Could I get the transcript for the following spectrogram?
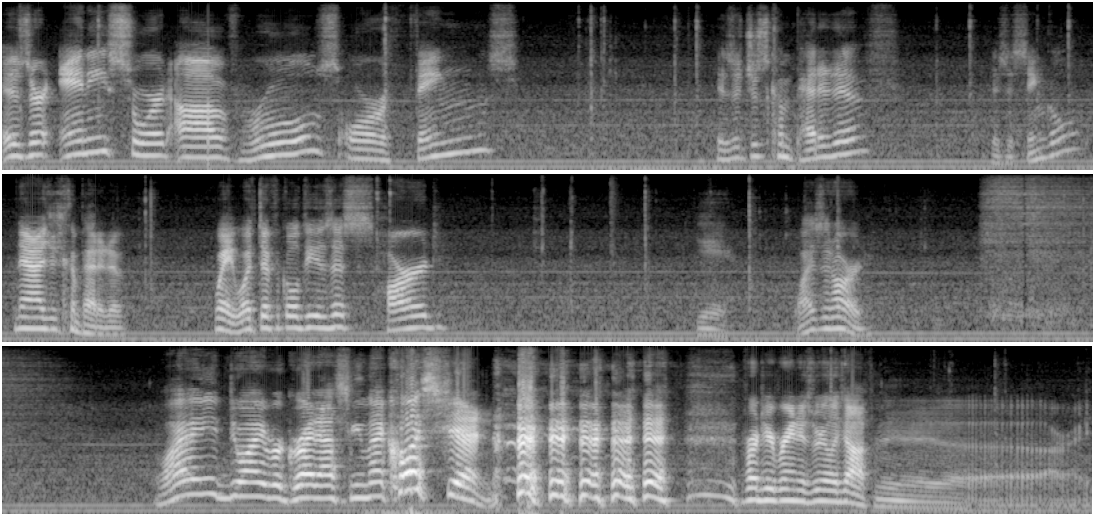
Is there any sort of rules or things? Is it just competitive? Is it single? Nah, just competitive. Wait, what difficulty is this? Hard? Yeah. Why is it hard? Why do I regret asking that question? Frontier Brain is really tough. Uh, Alright.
